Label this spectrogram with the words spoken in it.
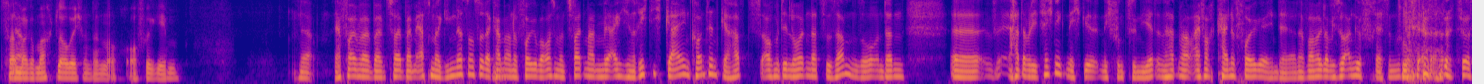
zweimal ja. gemacht, glaube ich, und dann auch aufgegeben. Ja, ja, vor allem, weil beim, zwei, beim ersten Mal ging das noch so, da kam ja auch eine Folge raus und beim zweiten Mal haben wir eigentlich einen richtig geilen Content gehabt, auch mit den Leuten da zusammen so und dann äh, hat aber die Technik nicht, nicht funktioniert und dann hatten wir einfach keine Folge hinterher. Da waren wir, glaube ich, so angefressen von der Situation,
